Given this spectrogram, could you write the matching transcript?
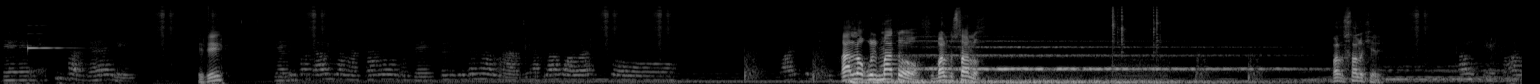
Ε, έχει μπαγκάρι. γιατί, Γιατί πατάω για να κάνω το τέτοιο και δεν ανάβει. Απλά μου αλλάζει το... light and she's- Άλλο γουλμάτο, βάλω το στο άλλο. Βάλω το στο άλλο χέρι. Οκ, το άλλο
